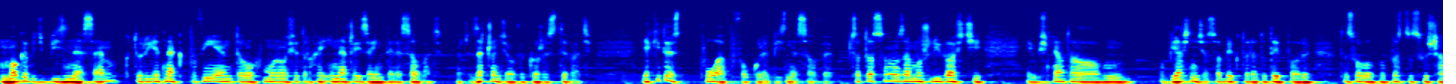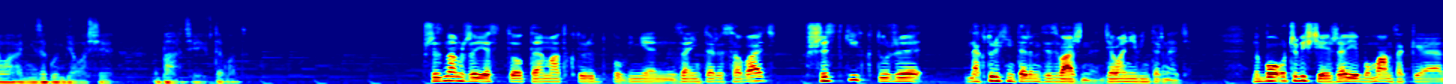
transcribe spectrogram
mogę być biznesem, który jednak powinien tą chmurą się trochę inaczej zainteresować, znaczy zacząć ją wykorzystywać. Jaki to jest pułap w ogóle biznesowy? Co to są za możliwości? Jakbyś miał to mm, objaśnić osobie, która do tej pory to słowo po prostu słyszała, a nie zagłębiała się bardziej w temat. Przyznam, że jest to temat, który powinien zainteresować wszystkich, którzy, dla których internet jest ważny, działanie w internecie. No bo oczywiście, jeżeli, bo mam takie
